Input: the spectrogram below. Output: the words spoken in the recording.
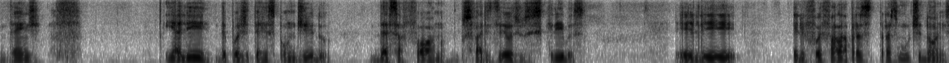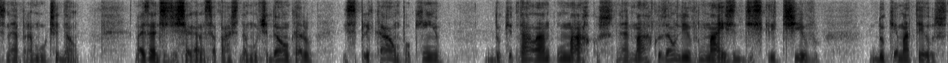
Entende? E ali, depois de ter respondido dessa forma, os fariseus e os escribas, ele, ele foi falar para as multidões, né? para a multidão. Mas antes de chegar nessa parte da multidão, quero explicar um pouquinho do que está lá em Marcos. Né? Marcos é um livro mais descritivo do que Mateus.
